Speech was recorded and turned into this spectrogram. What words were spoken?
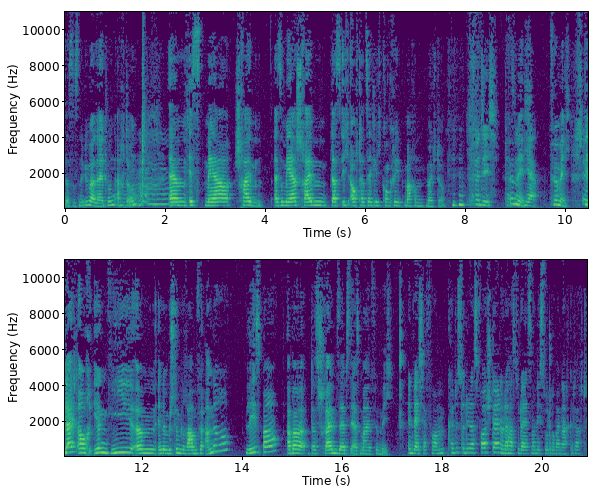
das ist eine Überleitung, Achtung, ähm, ist mehr schreiben. Also mehr schreiben, das ich auch tatsächlich konkret machen möchte. Für dich. Für persönlich. mich. Ja. Für mich. Schön. Vielleicht auch irgendwie ähm, in einem bestimmten Rahmen für andere lesbar, aber das Schreiben selbst erstmal für mich. In welcher Form? Könntest du dir das vorstellen oder hast du da jetzt noch nicht so drüber nachgedacht?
